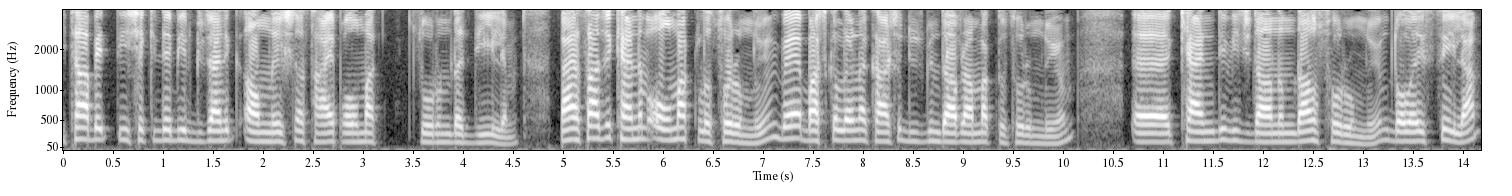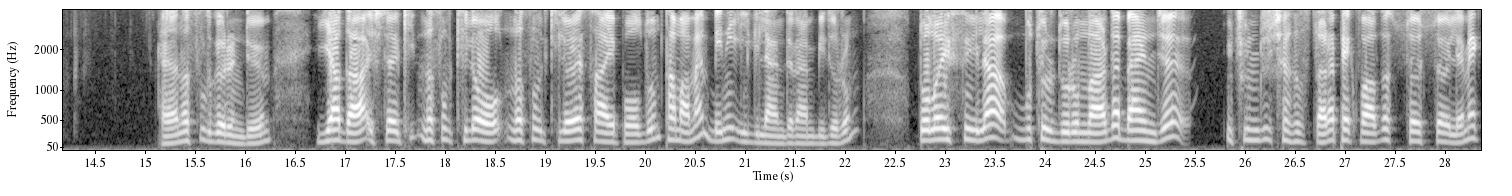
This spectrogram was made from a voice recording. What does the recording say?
hitap ettiği şekilde bir güzellik anlayışına sahip olmak zorunda değilim. Ben sadece kendim olmakla sorumluyum ve başkalarına karşı düzgün davranmakla sorumluyum. Ee, kendi vicdanımdan sorumluyum. Dolayısıyla e, nasıl göründüğüm ya da işte nasıl kilo nasıl kiloya sahip olduğum tamamen beni ilgilendiren bir durum. Dolayısıyla bu tür durumlarda bence üçüncü şahıslara pek fazla söz söylemek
